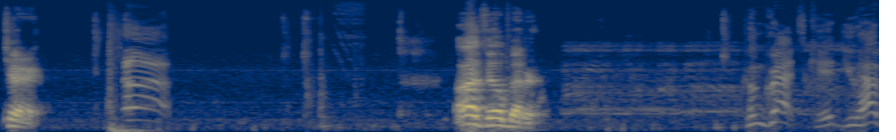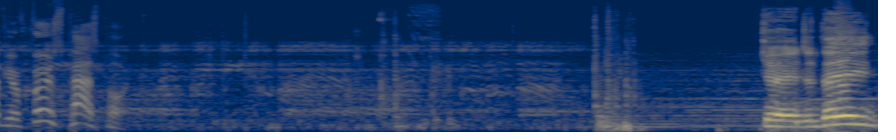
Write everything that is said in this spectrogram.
Okay. I feel better. Congrats, kid. You have your first passport. Okay, did they...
